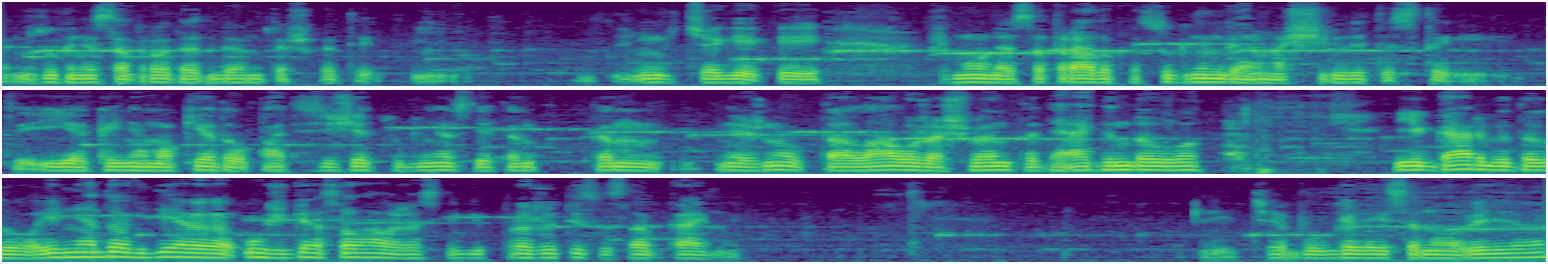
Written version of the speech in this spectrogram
Jiems ugnis atrodė gamtiška. Tai čiagi, kai žmonės atrado, kad su ugnim galima šildytis, tai, tai jie, kai nemokėdavo patys išėti ugnies, jie ten, ten, nežinau, tą laužą šventą degindavo, jį garbydavo ir nedaug dievė užges laužas, taigi pražutis visam kaimui. Tai čia buvo galiai senovėje.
